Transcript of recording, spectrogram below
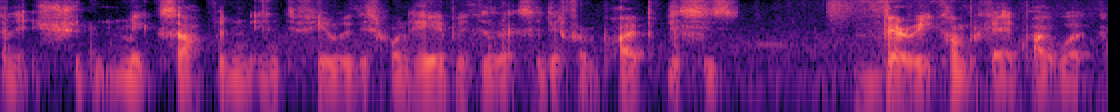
And it shouldn't mix up and interfere with this one here because that's a different pipe. This is very complicated pipe work.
